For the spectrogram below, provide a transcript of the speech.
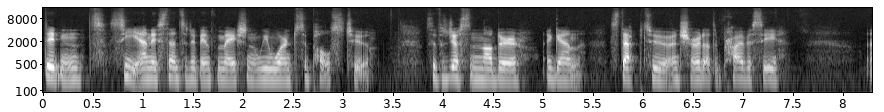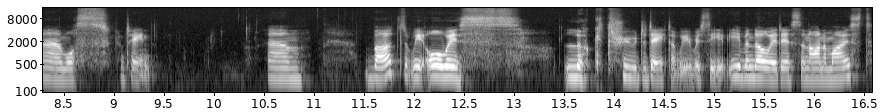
didn't see any sensitive information we weren't supposed to. So it was just another, again, step to ensure that the privacy uh, was contained. Um, but we always look through the data we receive, even though it is anonymized.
